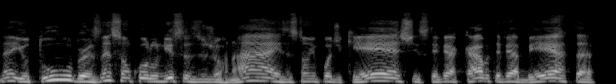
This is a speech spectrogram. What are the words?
né, youtubers, né, são colunistas de jornais, estão em podcasts, TV a cabo, TV aberta,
